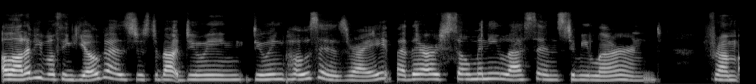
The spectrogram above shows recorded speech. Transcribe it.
a lot of people think yoga is just about doing doing poses right? But there are so many lessons to be learned from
